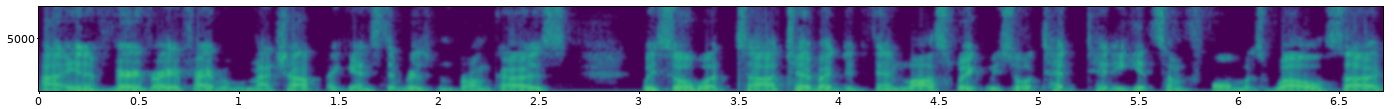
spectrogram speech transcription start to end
uh, in a very, very favourable matchup against the Brisbane Broncos. We saw what uh, Turbo did to them last week. We saw Ted, Teddy hit some form as well. So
